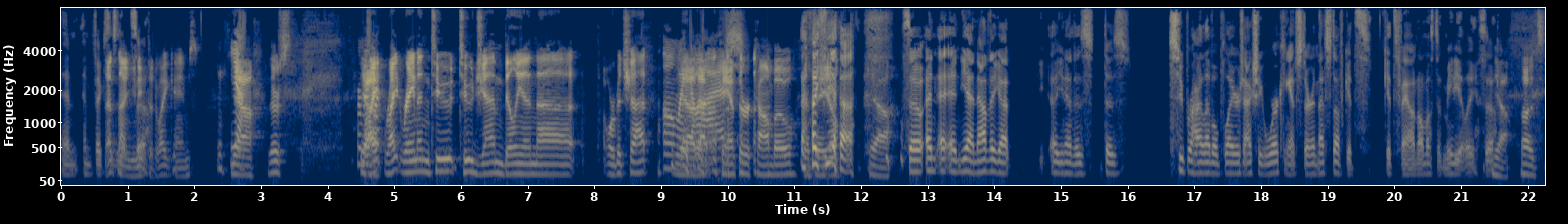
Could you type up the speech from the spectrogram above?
and and fixes it. That's not it. unique so. to Dwight games. Yeah, Yeah. there's Remember? Right, right, Raymond, two two gem billion uh, orbit shot. Oh my yeah that gosh. Panther combo. yeah. yeah, So and, and and yeah, now they got uh, you know those those super high level players actually working at Stern. That stuff gets gets found almost immediately. So yeah. Well, it's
